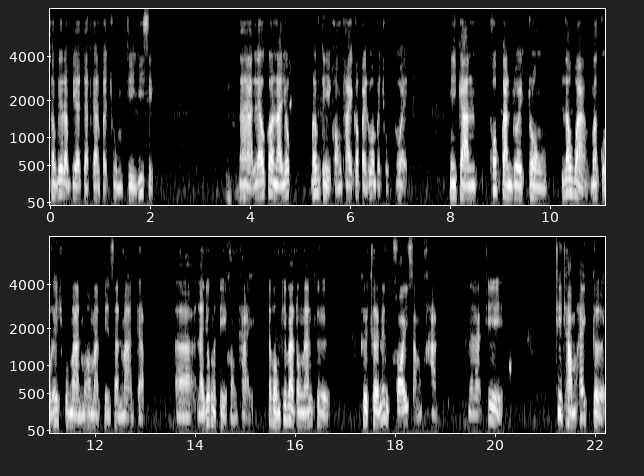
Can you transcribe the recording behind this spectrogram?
ซาอุดิอาระเบียจัดการประชุม G20 นะฮะแล้วก็นายกรัฐมนตรีของไทยก็ไปร่วมประชุมด้วย มีการพบกันโดยตรงระหว่างมากุเรชกุมารมฮัมหมัดบินซันมานกับนายกมนตรีของไทย และผมคิดว่าตรงนั้นคือ คือเทอร์นิ่งพอยต์สำคัญนะที่ ที่ทำให้เกิด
